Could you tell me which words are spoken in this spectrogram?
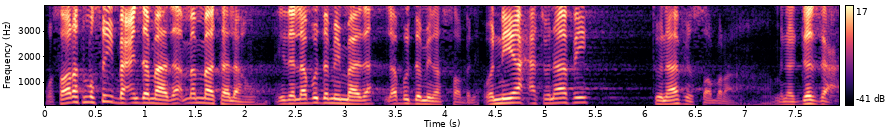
وصارت مصيبة عند ماذا؟ من مات له. إذا لابد من ماذا؟ لابد من الصبر. والنياحة تنافي تنافي الصبر. من الجزع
